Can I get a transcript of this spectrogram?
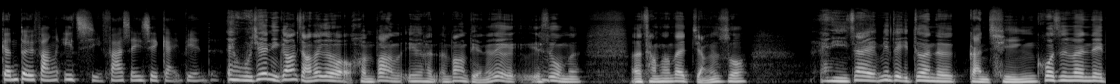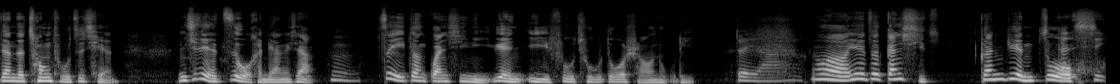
跟对方一起发生一些改变的。哎，我觉得你刚刚讲那个很棒，也很很棒点的，那个也是我们、嗯、呃常常在讲，就是说，哎，你在面对一段的感情，或是面对一段的冲突之前，你其实也自我衡量一下，嗯，这一段关系你愿意付出多少努力？对呀、啊，哇，因为这干洗。甘愿做欢喜，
